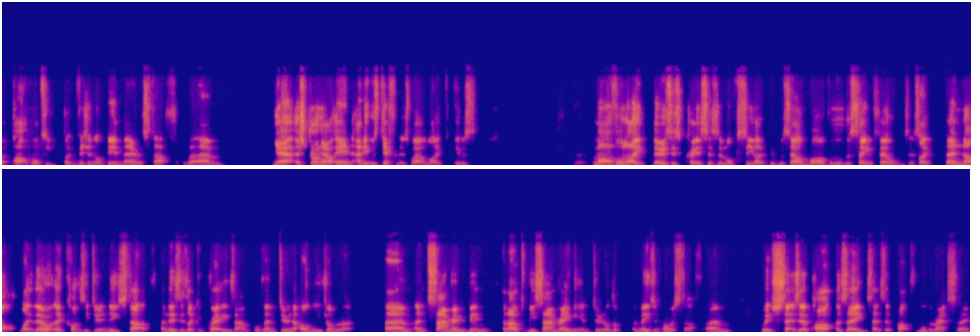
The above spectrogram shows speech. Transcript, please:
apart from obviously like Vision not being there and stuff. But um, yeah, a strong outing, and it was different as well. Like it was Marvel. Like there is this criticism, obviously, like people say, "Oh, Marvel all the same films." It's like they're not. Like they're they're constantly doing new stuff, and this is like a great example of them doing a whole new genre um, and Sam Raimi being allowed to be Sam Raimi and doing all the amazing horror stuff, um, which sets it apart, as say, sets it apart from all the rest. So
